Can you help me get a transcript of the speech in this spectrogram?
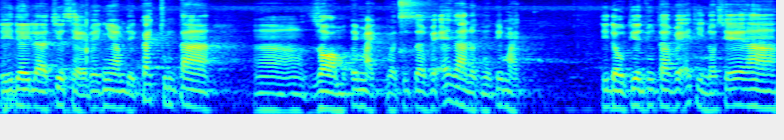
Thì đây là chia sẻ với anh em để cách chúng ta uh, dò một cái mạch và chúng ta vẽ ra được một cái mạch thì đầu tiên chúng ta vẽ thì nó sẽ à,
